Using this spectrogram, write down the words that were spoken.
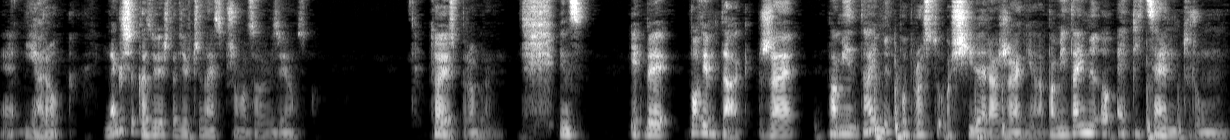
e, mija rok, i nagle się okazuje, że ta dziewczyna jest w przemocowym związku. To jest problem. Więc jakby powiem tak, że pamiętajmy po prostu o sile rażenia, pamiętajmy o epicentrum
